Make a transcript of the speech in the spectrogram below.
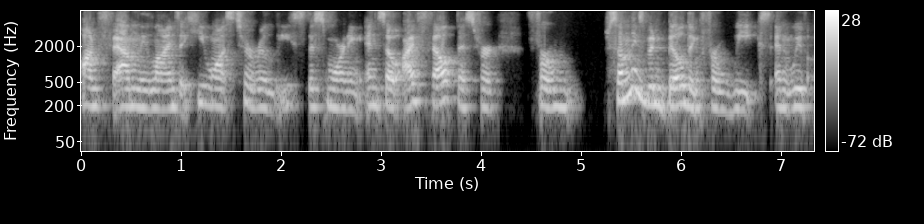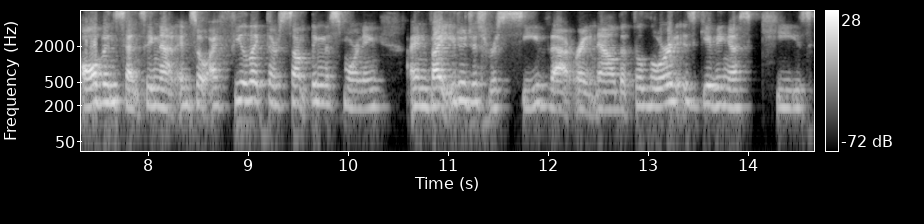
on family lines that he wants to release this morning. And so i felt this for for something's been building for weeks and we've all been sensing that. And so I feel like there's something this morning. I invite you to just receive that right now that the Lord is giving us keys.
